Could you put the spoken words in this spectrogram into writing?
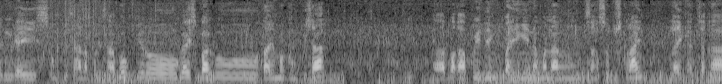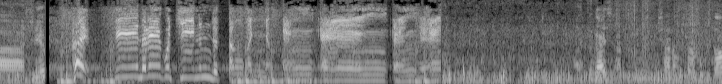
yun guys, umpisahan ang pagsabog. Pero guys, bago tayo mag-umpisa, Ah, baka pwedeng pahingi naman ng isang subscribe, like at saka share. Hey! Kinalikot sinundot ang kanyang eng eng eng eng Ah, ito guys, ating ng sabog ito.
